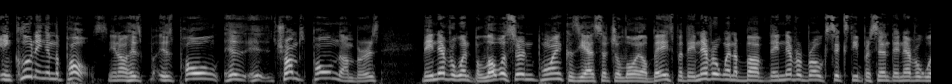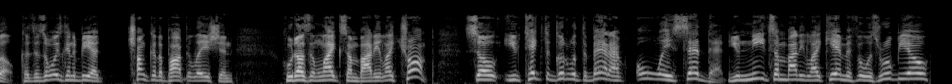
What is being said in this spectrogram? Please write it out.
including in the polls. You know, his, his poll, his, his Trump's poll numbers they never went below a certain point because he has such a loyal base, but they never went above, they never broke 60%. They never will because there's always going to be a chunk of the population who doesn't like somebody like Trump. So you take the good with the bad. I've always said that. You need somebody like him. If it was Rubio,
